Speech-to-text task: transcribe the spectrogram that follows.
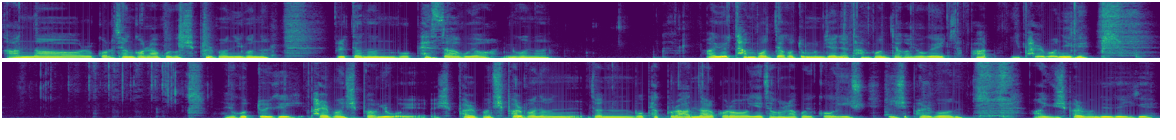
안 나올 거로 생각을 하고 18번 이거는 일단은 뭐 패스하고요. 이거는 아, 요 단번대가 또 문제네요. 단번대가. 요게, 이 8번 이게. 요것도 이게 8번, 18번, 요 18번, 18번은 저는 뭐 100%안 나올 거로 예상을 하고 있고, 20, 28번, 아, 28번도 이게, 이게.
